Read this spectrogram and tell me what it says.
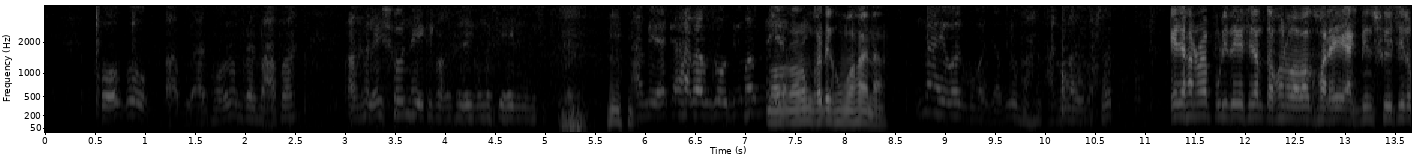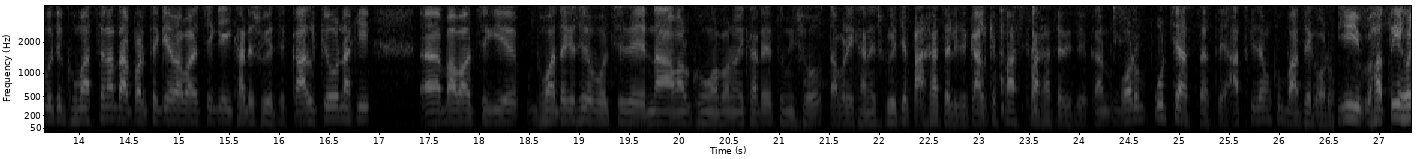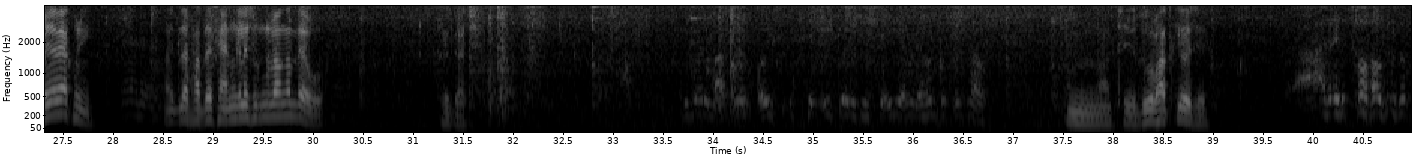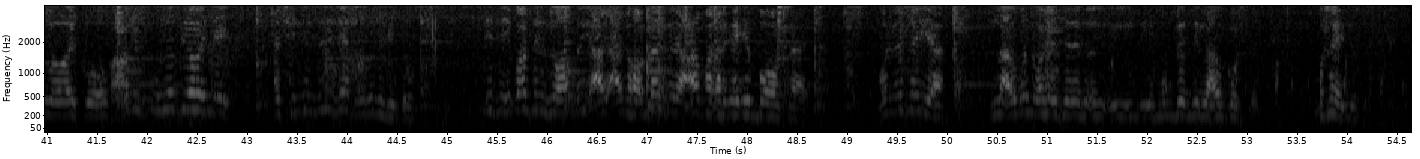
নরম কাটে ঘুমো হয় না? আগে যখন আমরা পুরীতে গেছিলাম তখন বাবা ঘরে একদিন শুয়েছিল বলছে ঘুমাচ্ছে না তারপর থেকে বাবা হচ্ছে গিয়ে এই খাটে শুয়েছে। কালকেও নাকি বাবা হচ্ছে গিয়ে ঘুমাতে গেছিল বলছে যে না আমার ঘুম হবে না ওই খাটে তুমি শো। তারপর এখানে শুয়েছে পাখা চালিয়েছে কালকে ফার্স্ট পাখা চালিয়েছে কারণ গরম পড়ছে আস্তে আস্তে আজকে যেমন খুব বাজে গরম। কি ভাত থেকে হয়ে যাবে এখনই? আমি তাহলে ভাতে ফ্যান গেলে শুকনো লঙ্কা দেবো? ঠিক আছে। হুম আচ্ছা দুটো ভাত কি হয়েছে? আরে তো বাবা আমি পুজো দিয়ে হয় নেই আর সেদিন দিয়ে পুজো দিছি তো থেকে জল দিই আগে আগে হঠাৎ করে আমার আগে গিয়ে বসায় বসে সেই লাউ করে বসাইছে দিয়ে মুখ দিয়ে দিয়ে লাউ করছে। বসাই দিছে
